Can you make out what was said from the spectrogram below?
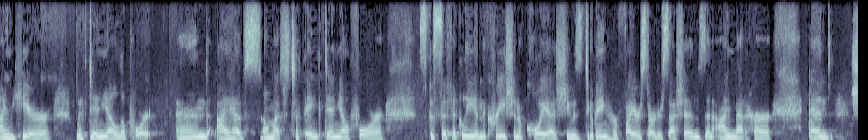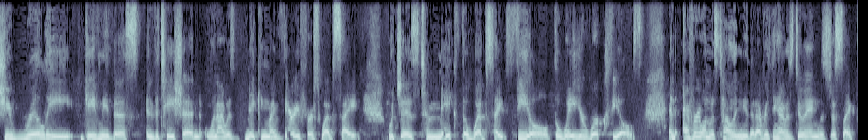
I'm here with Danielle Laporte. And I have so much to thank Danielle for. Specifically in the creation of Qoya, she was doing her fire starter sessions, and I met her. And she really gave me this invitation when I was making my very first website, which is to make the website feel the way your work feels. And everyone was telling me that everything I was doing was just like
